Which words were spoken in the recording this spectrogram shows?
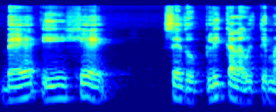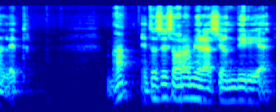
B y G se duplica la última letra. ¿Va? Entonces ahora mi oración diría,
